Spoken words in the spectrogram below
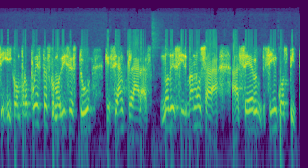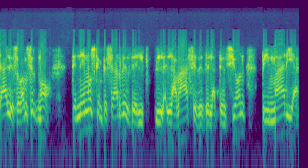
Sí, y con propuestas, como dices tú, que sean claras. No decir, vamos a, a hacer cinco hospitales o vamos a hacer, no, tenemos que empezar desde la base, desde la atención primaria,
